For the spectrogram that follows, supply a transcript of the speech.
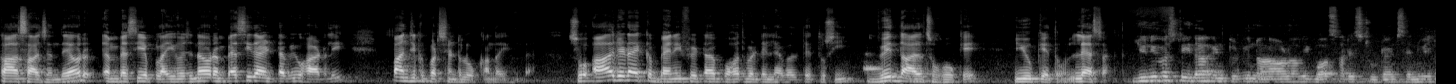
ਕਾਸ ਆ ਜਾਂਦੇ ਆ ਔਰ ਐਮਬੈਸੀ ਅਪਲਾਈ ਹੋ ਜਾਂਦਾ ਔਰ ਐਮਬੈਸੀ ਦਾ ਇੰਟਰਵਿਊ ਹਾਰਡਲੀ 5% ਲੋਕਾਂ ਦਾ ਹੀ ਹੁੰਦਾ। ਸੋ ਆ ਜਿਹੜਾ ਇੱਕ ਬੈਨੀਫਿਟ ਆ ਬਹੁਤ ਵੱਡੇ ਲੈਵਲ ਤੇ ਤੁਸੀਂ ਵਿਦ ਆਇਲਸ ਹੋ ਕੇ ਯੂਕੇ ਤੋਂ ਲੈ ਸਕਦੇ ਯੂਨੀਵਰਸਿਟੀ ਦਾ ਇੰਟਰਵਿਊ ਨਾ ਆਉਣਾ ਵੀ ਬਹੁਤ ਸਾਰੇ ਸਟੂਡੈਂਟਸ ਇਹਨੂੰ ਇੱਕ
